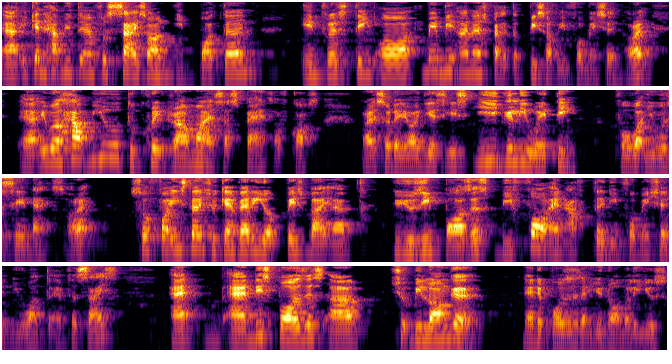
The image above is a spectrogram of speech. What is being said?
uh, it can help you to emphasize on important interesting or maybe unexpected piece of information all right uh, it will help you to create drama and suspense of course all right so that your audience is eagerly waiting for what you will say next all right so for instance you can vary your pace by uh, using pauses before and after the information you want to emphasize. And and these pauses uh, should be longer than the pauses that you normally use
